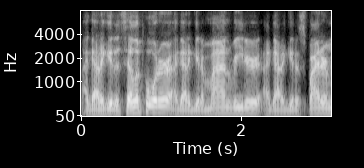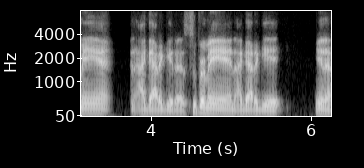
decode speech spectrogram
I gotta get a teleporter. I gotta get a mind reader. I gotta get a Spider Man. I gotta get a Superman. I gotta get you know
